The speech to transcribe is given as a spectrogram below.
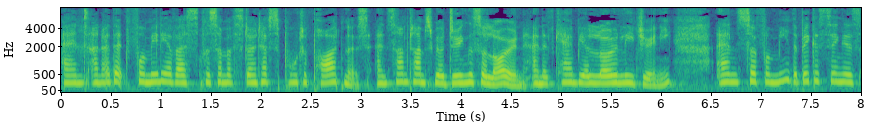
And I know that for many of us, for some of us, don't have supportive partners. And sometimes we are doing this alone, and it can be a lonely journey. And so for me, the biggest thing is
